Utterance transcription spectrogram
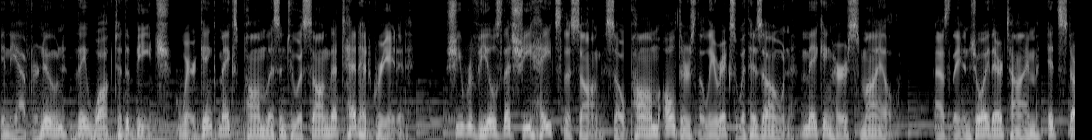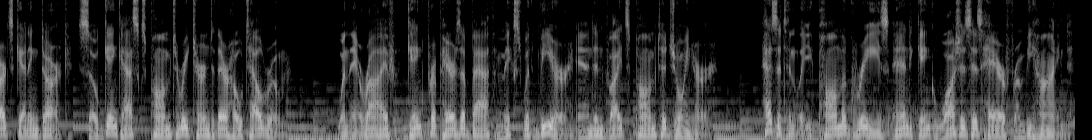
In the afternoon, they walk to the beach, where Gink makes Palm listen to a song that Ted had created. She reveals that she hates the song, so Palm alters the lyrics with his own, making her smile. As they enjoy their time, it starts getting dark, so Gink asks Palm to return to their hotel room. When they arrive, Gink prepares a bath mixed with beer and invites Palm to join her. Hesitantly, Palm agrees and Gink washes his hair from behind.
